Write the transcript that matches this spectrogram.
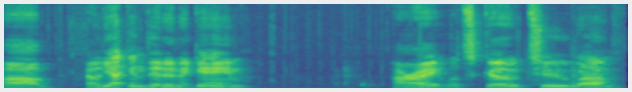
um, Alekhine did in a game. All right, let's go to, um,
